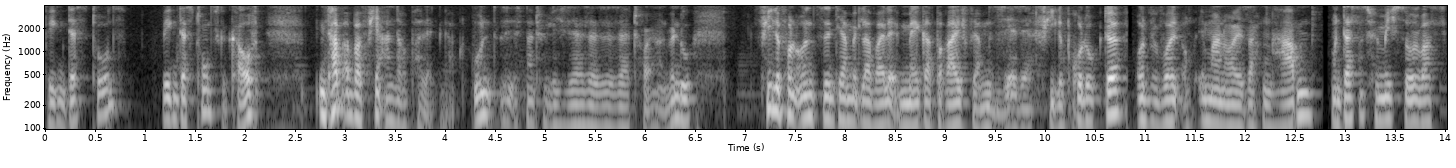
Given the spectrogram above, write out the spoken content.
wegen des Tons, wegen des Tons gekauft und habe aber vier andere Paletten gehabt. Und sie ist natürlich sehr, sehr, sehr, sehr teuer. Und wenn du Viele von uns sind ja mittlerweile im Make-up-Bereich. Wir haben sehr, sehr viele Produkte und wir wollen auch immer neue Sachen haben. Und das ist für mich so was,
